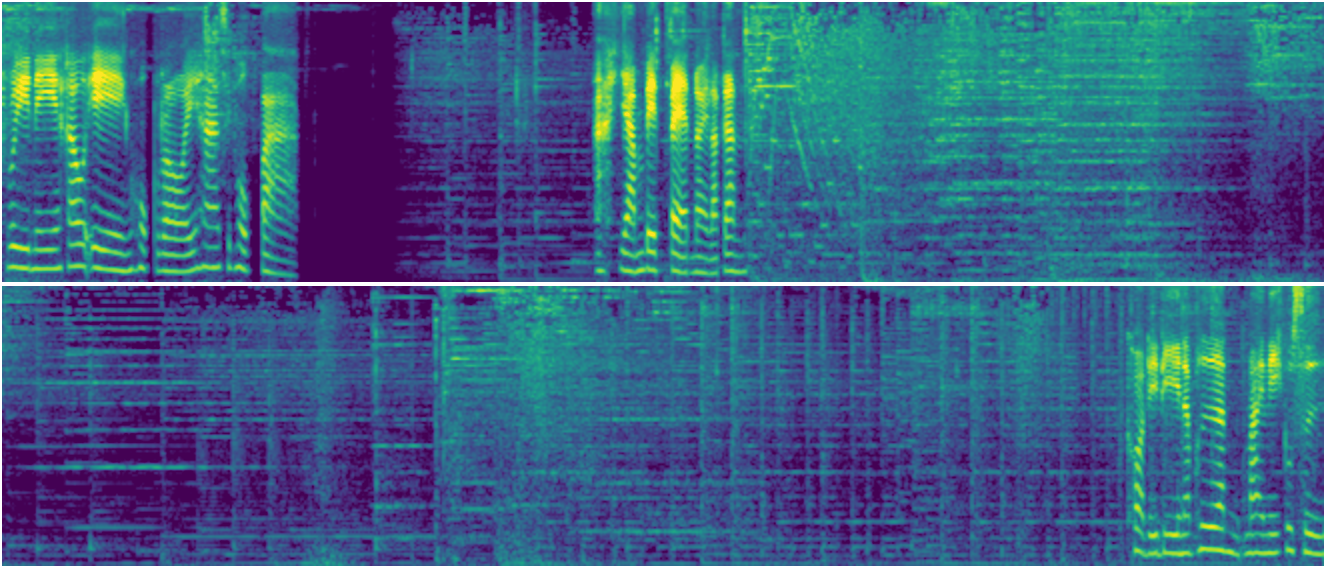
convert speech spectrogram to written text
ฟรีนี้เข้าเองหกร้อยห้าสิบหกบาท อะ ย้ำเบ็ดแปดหน่อยละกัน ขอดี ๆ นะเพื่อน ไม้นี้กูซื้อ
